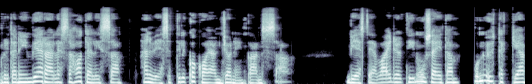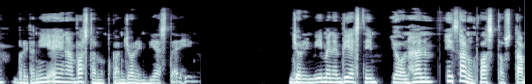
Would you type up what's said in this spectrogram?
Britanniin vieraillessa hotellissa hän viestitteli koko ajan Johnin kanssa. Viestejä vaihdeltiin useita, kun yhtäkkiä Britannia ei enää vastannutkaan Johnin viesteihin. Johnin viimeinen viesti, johon hän ei saanut vastausta,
